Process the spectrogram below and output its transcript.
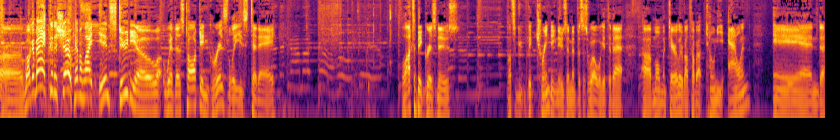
Uh, welcome back to the show. Kevin Lipe in studio with us talking Grizzlies today. Lots of big Grizz news. Lots of big trending news in Memphis as well. We'll get to that uh, momentarily. We're about to talk about Tony Allen and uh,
